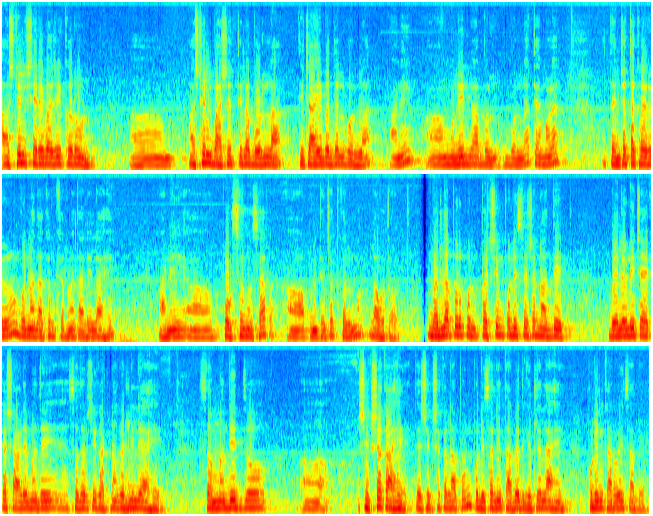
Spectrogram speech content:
अश्लील शेरेबाजी करून अश्लील भाषेत तिला बोलला तिच्या आईबद्दल बोलला आणि मुलीला बोल बोलला. त्यामुळे त्यांच्या तक्रारीवरून गुन्हा दाखल करण्यात आलेला आहे आणि पोक्सोनुसार आपण त्याच्यात कलम लावत आहोत. बदलापूर पोल पश्चिम पोलीस स्टेशन हद्दीत बेलवलीच्या एका शाळेमध्ये सदरची घटना घडलेली आहे. संबंधित जो शिक्षक आहे त्या शिक्षकाला आपण पोलिसांनी ताब्यात घेतलेला आहे. पुढील कारवाई चालू आहे.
